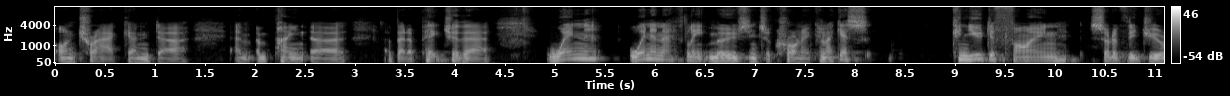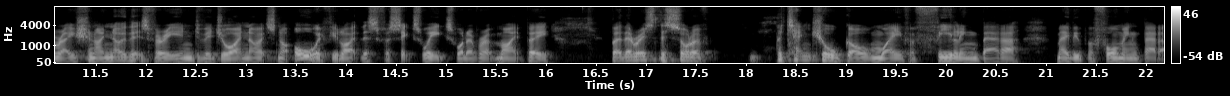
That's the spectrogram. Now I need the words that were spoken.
on track and, uh, and, and, paint uh, a better picture there. When, when an athlete moves into chronic, and I guess can you define sort of the duration? I know that it's very individual. I know it's not, oh, if you like this for six weeks, whatever it might be. But there is this sort of potential golden wave of feeling better, maybe performing better,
